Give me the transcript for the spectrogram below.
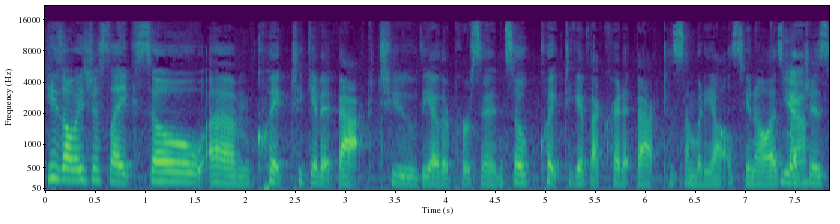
He's always just like so um, quick to give it back to the other person, so quick to give that credit back to somebody else. You know, as Yeah. much as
